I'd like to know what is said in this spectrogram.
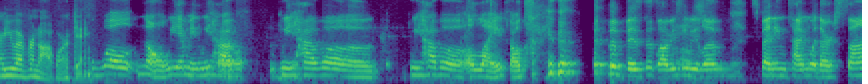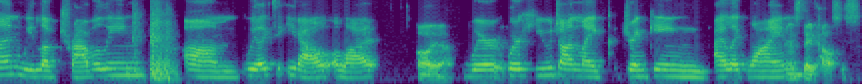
Are you ever not working? Well, no, we I mean we have we have a we have a, a life outside the business. Obviously, we love spending time with our son. We love traveling. Um, we like to eat out a lot. Oh yeah, We're we're huge on like drinking. I like wine. and steakhouses.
